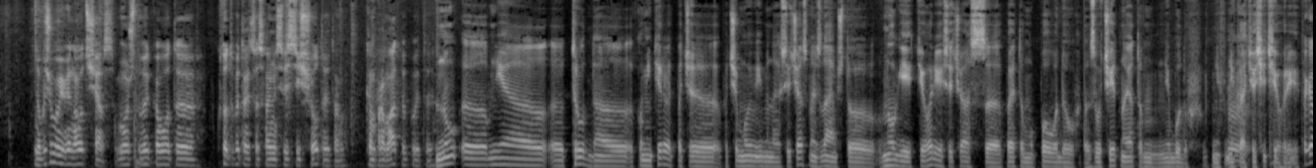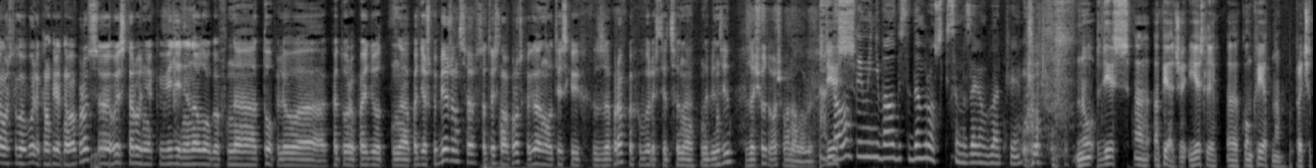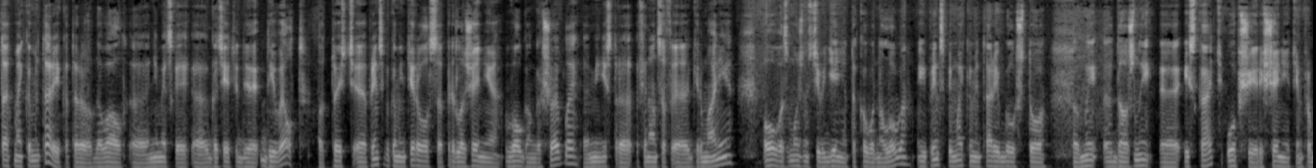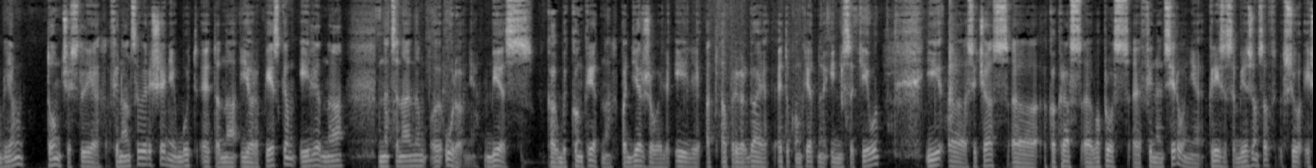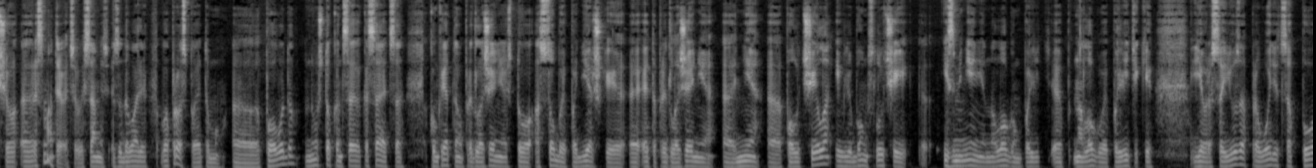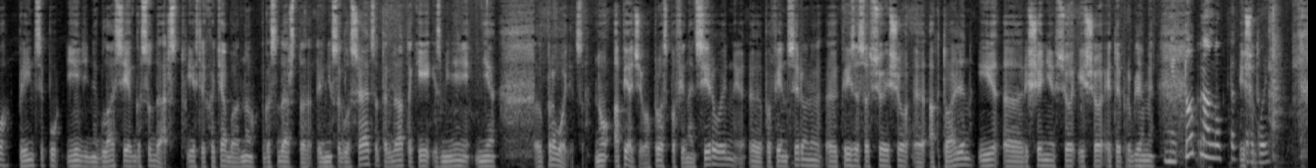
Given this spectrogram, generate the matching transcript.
Ну почему именно вот сейчас? Может, вы кого-то кто-то пытается с вами свести счеты, там, компромат какой-то? Ну, э, мне э, трудно комментировать, почему именно сейчас. Мы знаем, что многие теории сейчас э, по этому поводу звучат, но я там не буду вникать в эти теории. Тогда, может, такой более конкретный вопрос. Вы сторонник введения налогов на топливо, которое пойдет на поддержку беженцев. Соответственно, вопрос, когда на латвийских заправках вырастет цена на бензин за счет вашего налога? Здесь... Налог имени Валдиса Домбровскиса назовем в Латвии. Ну, здесь, а, опять же, если э, конкретно прочитать мои комментарии, которые давал э, немецкой э, газете Die Welt, то есть, в принципе, комментировался предложение Волганга Шойбле, министра финансов Германии, о возможности введения такого налога. И, в принципе, мой комментарий был, что мы должны искать общее решение этим проблемам, в том числе финансовые решения, будь это на европейском или на национальном э, уровне, без как бы конкретно поддерживали или от, опровергая эту конкретную инициативу. И э, сейчас э, как раз э, вопрос э, финансирования кризиса беженцев все еще э, рассматривается. Вы сами задавали вопрос по этому э, поводу. Ну, что касается конкретного предложения, что особой поддержки это предложение не получило, и в любом случае изменение э, налоговой политики Евросоюза проводится по принципу единогласия государств. Если хотя бы одно государство не соглашается, тогда такие изменения не э, проводятся. Но опять же вопрос по финансированию, э, по финансированию кризиса все еще актуален, и решение все еще этой проблемы. Не тот налог, так еще другой.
